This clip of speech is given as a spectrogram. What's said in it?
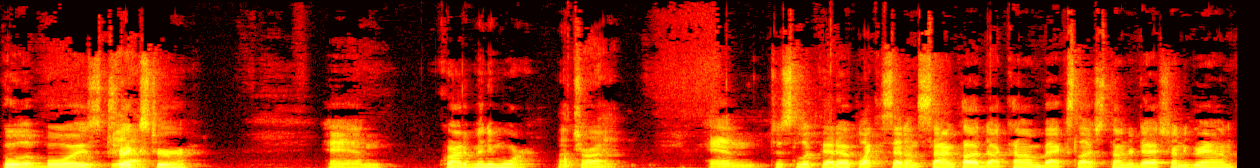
Bullet Boys, Trickster, and quite a many more. That's right. And just look that up. Like I said, on soundcloud.com backslash thunder dash underground.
